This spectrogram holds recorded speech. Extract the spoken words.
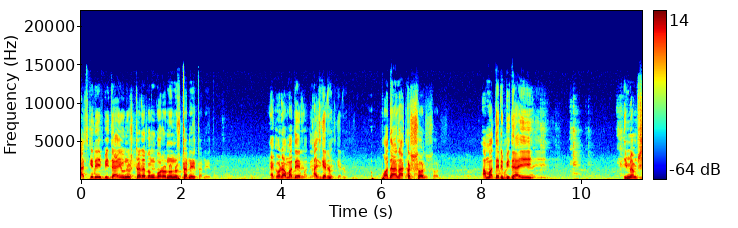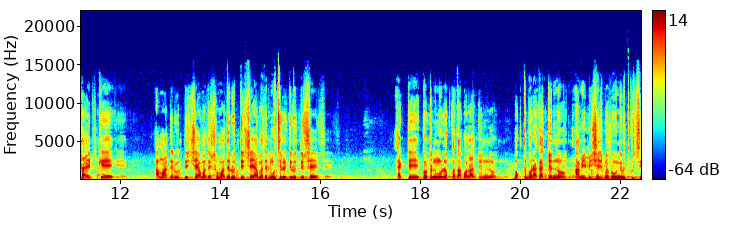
আজকের এই বিদায় অনুষ্ঠান এবং বরণ অনুষ্ঠানের এখন আমাদের আজকের প্রধান আকর্ষণ আমাদের বিদায়ী ইমাম সাহেবকে আমাদের উদ্দেশ্যে, আমাদের সমাজের উদ্দেশ্যে, আমাদের মুসলিমদের উদ্দেশ্যে একটি গঠনমূলক কথা বলার জন্য বক্তব্য রাখার জন্য আমি বিশেষভাবে অনুরোধ করছি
